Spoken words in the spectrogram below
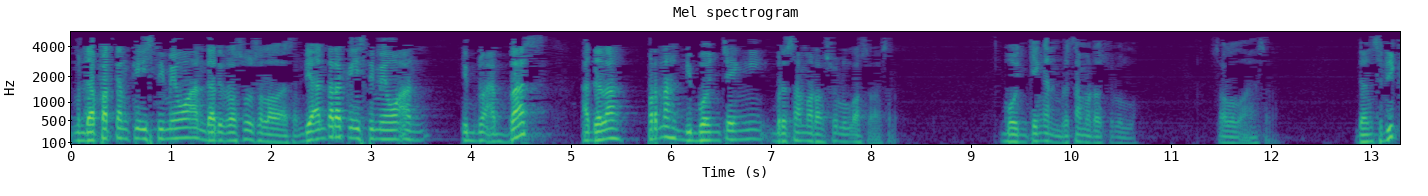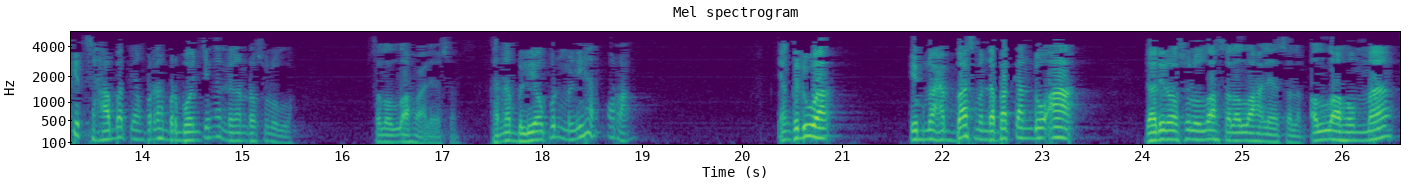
mendapatkan keistimewaan dari Rasul Sallallahu Alaihi Wasallam. Di antara keistimewaan Ibnu Abbas adalah pernah diboncengi bersama Rasulullah SAW. Boncengan bersama Rasulullah Sallallahu Alaihi Wasallam. Dan sedikit sahabat yang pernah berboncengan dengan Rasulullah Sallallahu Alaihi Wasallam. Karena beliau pun melihat orang yang kedua, Ibnu Abbas mendapatkan doa dari Rasulullah sallallahu alaihi wasallam. Allahumma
